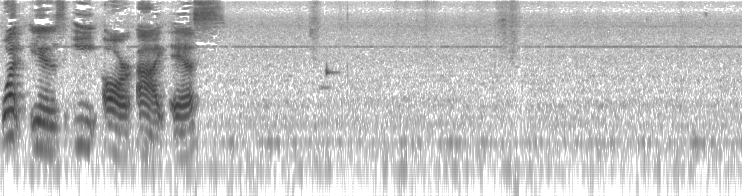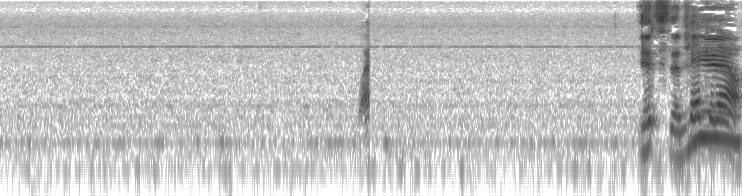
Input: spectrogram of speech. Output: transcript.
What is E R I S? It's the Check new it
